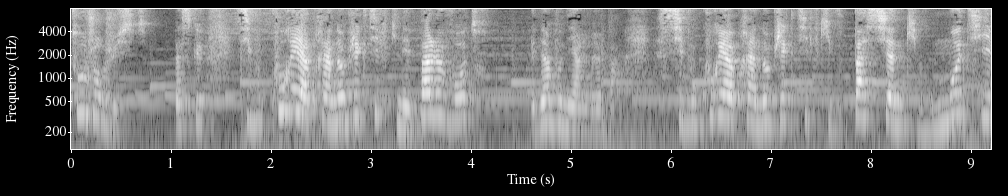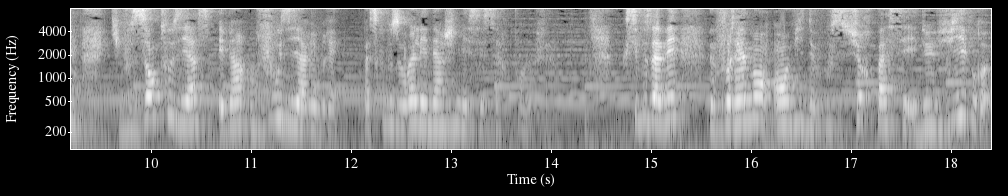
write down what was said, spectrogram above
toujours juste. Parce que si vous courez après un objectif qui n'est pas le vôtre, eh vous n'y arriverez pas. Si vous courez après un objectif qui vous passionne, qui vous motive, qui vous enthousiasme, eh bien vous y arriverez. Parce que vous aurez l'énergie nécessaire pour le faire. Si vous avez vraiment envie de vous surpasser et de vivre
